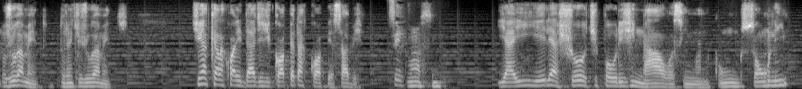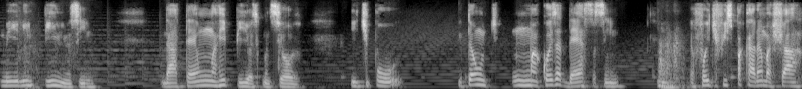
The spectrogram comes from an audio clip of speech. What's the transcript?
no julgamento, durante o julgamento. Tinha aquela qualidade de cópia da cópia, sabe? Sim. Ah, sim. E aí ele achou, tipo, a original, assim, mano, com um som lim- meio limpinho, assim. Dá até um arrepio, assim, quando se ouve. E, tipo, então, uma coisa dessa, assim, foi difícil pra caramba achar.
